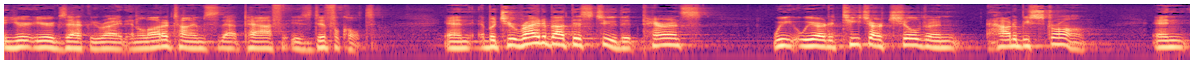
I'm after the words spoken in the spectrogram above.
Right. You're, you're exactly right. And a lot of times that path is difficult. And, but you're right about this too that parents, we, we are to teach our children how to be strong. And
